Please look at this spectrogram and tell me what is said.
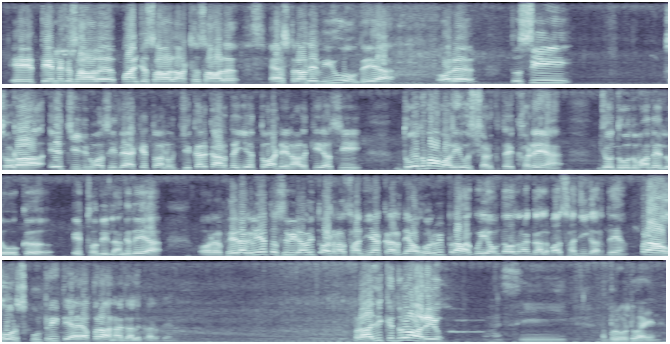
ਇਹ 3 ਕੁ ਸਾਲ 5 ਸਾਲ 8 ਸਾਲ ਇਸ ਤਰ੍ਹਾਂ ਦੇ ਵਿਊ ਆਉਂਦੇ ਆ। ਔਰ ਤੁਸੀਂ ਥੋੜਾ ਇਹ ਚੀਜ਼ ਨੂੰ ਅਸੀਂ ਲੈ ਕੇ ਤੁਹਾਨੂੰ ਜ਼ਿਕਰ ਕਰ ਦਈਏ ਤੁਹਾਡੇ ਨਾਲ ਕਿ ਅਸੀਂ ਦੋਦਵਾਂ ਵਾਲੀ ਉਸ ਸੜਕ ਤੇ ਖੜੇ ਆ, ਜੋ ਦੋਦਵਾਂ ਦੇ ਲੋਕ ਇੱਥੋਂ ਦੀ ਲੰਘਦੇ ਆ। ਔਰ ਫਿਰ ਅਗਲੀਆਂ ਤਸਵੀਰਾਂ ਵੀ ਤੁਹਾਡੇ ਨਾਲ ਸਾਂਝੀਆਂ ਕਰਦੇ ਆ ਹੋਰ ਵੀ ਭਰਾ ਕੋਈ ਆਉਂਦਾ, ਉਹਦੇ ਨਾਲ ਗੱਲਬਾਤ ਸਾਂਝੀ ਕਰਦੇ ਆ ਭਰਾ ਹੋਰ ਸਕੂਟਰੀ ਤੇ ਆਇਆ, ਭਰਾ ਨਾਲ ਗੱਲ ਕਰਦੇ ਆ ਭਰਾ ਜੀ, ਕਿੱਧਰੋਂ ਆ ਰਹੇ ਹੋ? ਅਸੀਂ ਬਲੋਰ ਤੋਂ ਆਏ ਨੇ।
